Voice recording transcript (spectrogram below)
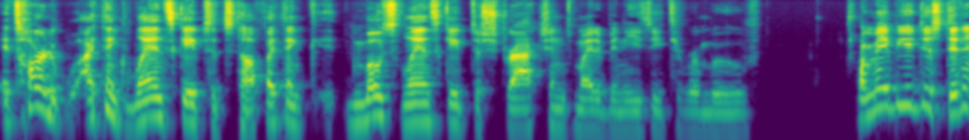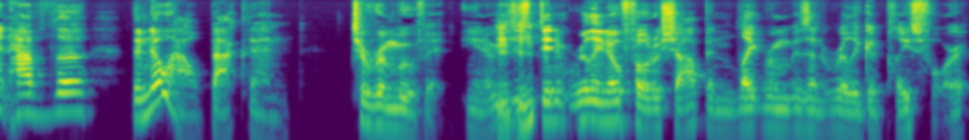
it's hard. I think landscapes, it's tough. I think most landscape distractions might have been easy to remove, or maybe you just didn't have the the know how back then to remove it. You know, you mm-hmm. just didn't really know Photoshop, and Lightroom isn't a really good place for it.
